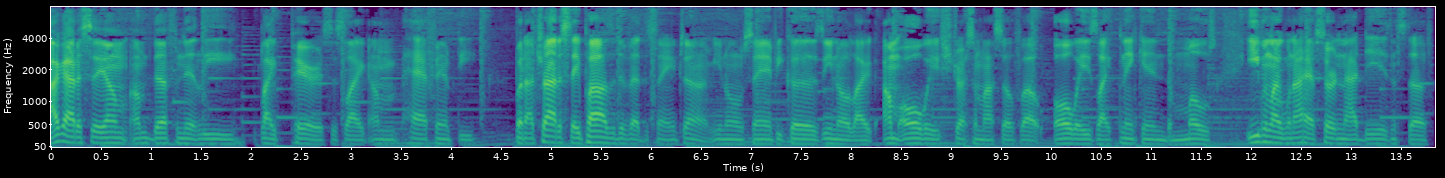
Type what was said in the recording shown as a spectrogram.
I gotta say, I'm, I'm definitely like Paris. It's like I'm half empty, but I try to stay positive at the same time. You know what I'm saying? Because you know, like I'm always stressing myself out, always like thinking the most. Even like when I have certain ideas and stuff,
